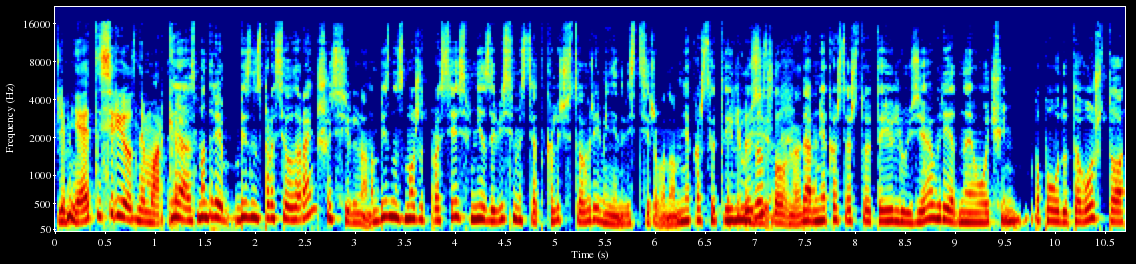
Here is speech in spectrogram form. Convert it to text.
Для меня это серьезный маркер. Нет, смотри, бизнес просел раньше сильно. Бизнес может просесть вне зависимости от количества времени инвестированного. Мне кажется, это, это иллюзия. Безусловно. Да, да, мне кажется, что это иллюзия вредная очень по поводу того, что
